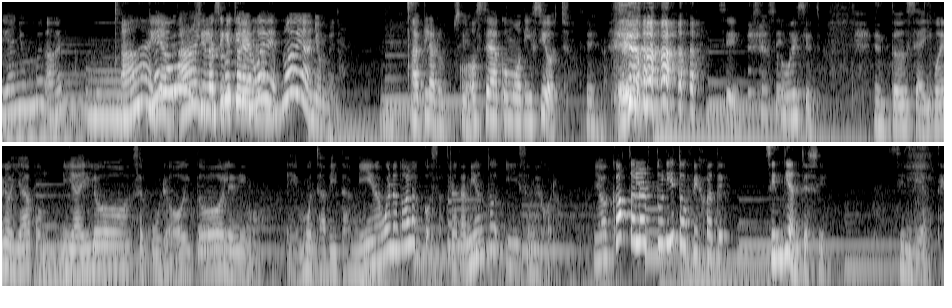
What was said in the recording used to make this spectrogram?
10 años menos, a ver, como... Ah, 10 ya- años ah, si la tiene estaba 9, 9 años menos. Ah, claro, sí. O sea, como 18. sí. sí, sí, sí. Como 18. Entonces ahí, bueno, ya, pues, y ahí lo se curó y todo, le dimos eh, muchas vitaminas, bueno, todas las cosas, tratamiento y se mejoró. Y acá está el Arturito, fíjate, Sin dientes, sí. sin dientes.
